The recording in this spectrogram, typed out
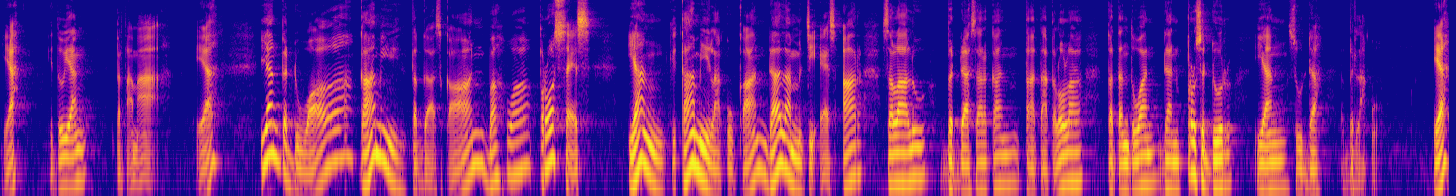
Ya, itu yang pertama. Ya, yang kedua, kami tegaskan bahwa proses yang kami lakukan dalam CSR selalu berdasarkan tata kelola, ketentuan dan prosedur yang sudah berlaku. Ya.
